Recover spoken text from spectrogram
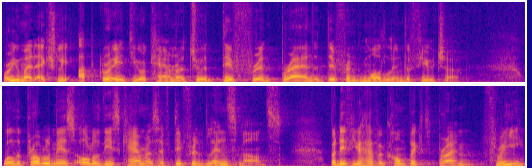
or you might actually upgrade your camera to a different brand, a different model in the future. Well, the problem is all of these cameras have different lens mounts. But if you have a Compact Prime 3,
